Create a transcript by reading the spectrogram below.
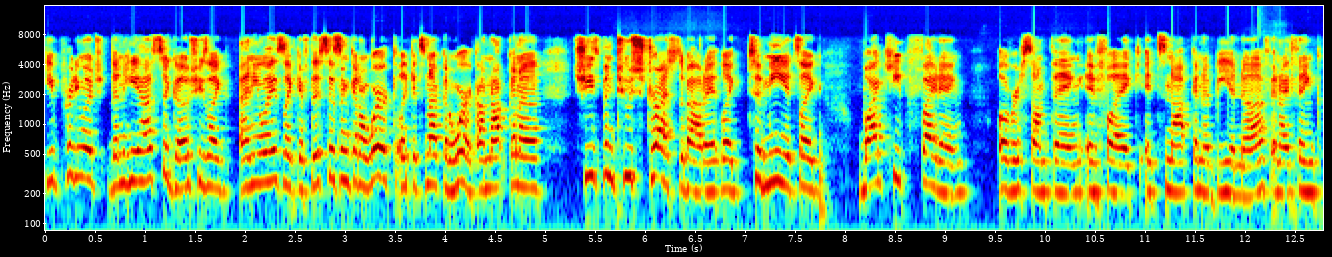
he pretty much then he has to go. She's like, anyways, like if this isn't gonna work, like it's not gonna work. I'm not gonna. She's been too stressed about it. Like to me, it's like why keep fighting over something if like it's not gonna be enough? And I think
